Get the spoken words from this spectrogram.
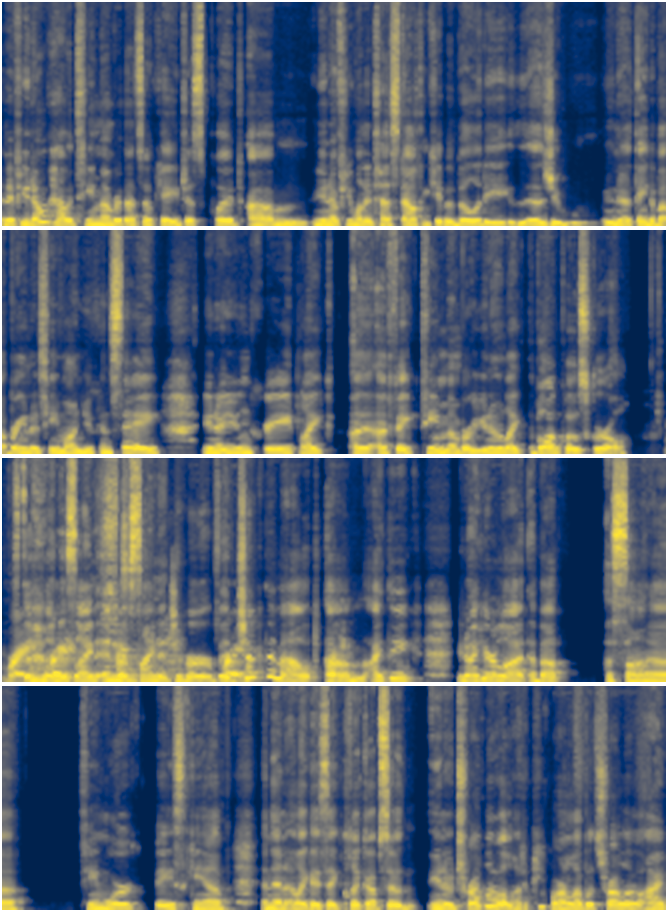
and if you don't have a team member, that's okay. Just put, um, you know, if you want to test out the capability as you, you know, think about bringing a team on, you can say, you know, you can create like a, a fake team member. You know, like the blog post girl right, and right. assign and so, assign it to her but right. check them out right. um, i think you know i hear a lot about asana teamwork, Basecamp, and then, like I said, ClickUp. So, you know, Trello, a lot of people are in love with Trello. I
